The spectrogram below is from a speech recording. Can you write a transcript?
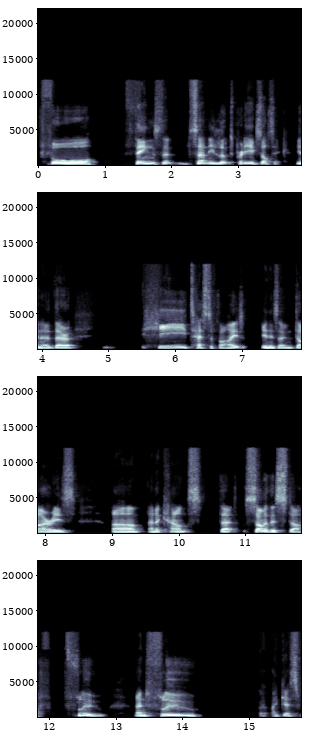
for things that certainly looked pretty exotic. You know, there he testified in his own diaries um, and accounts that some of this stuff flew and flew. I guess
